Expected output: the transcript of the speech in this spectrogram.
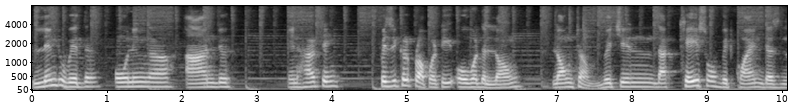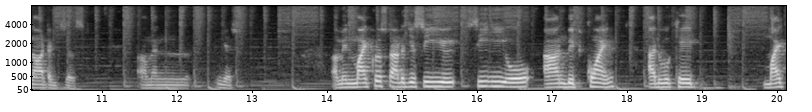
linked with owning uh, and inheriting physical property over the long long term, which in the case of Bitcoin does not exist. I mean yes. I mean, MicroStrategy CEO and Bitcoin advocate Mike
